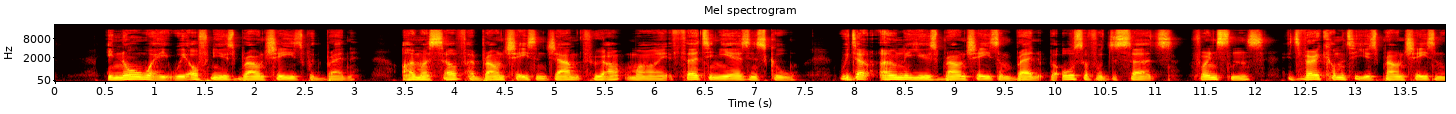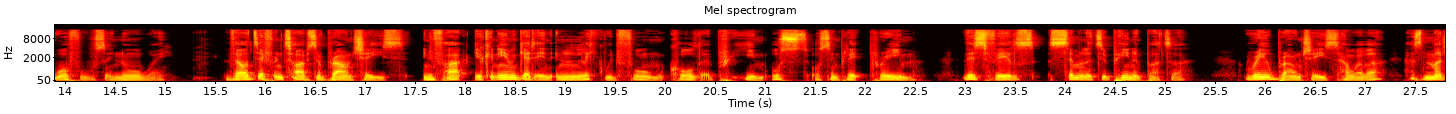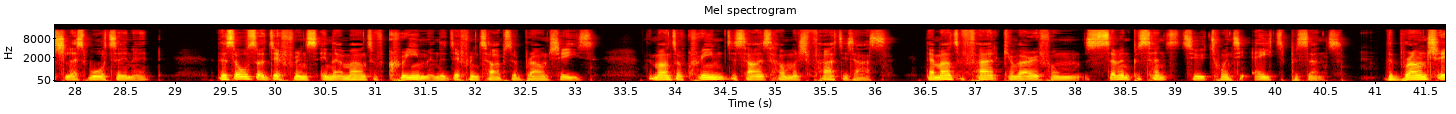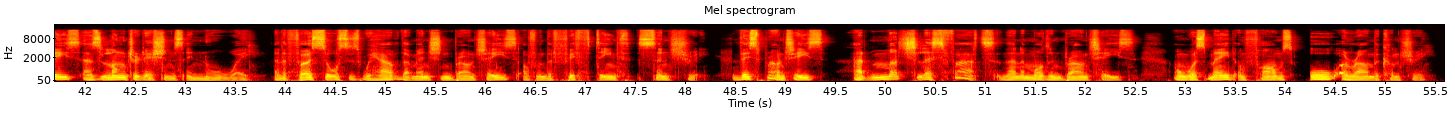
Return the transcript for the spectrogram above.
In Norway, we often use brown cheese with bread. I myself had brown cheese and jam throughout my 13 years in school. We don't only use brown cheese on bread, but also for desserts. For instance, it's very common to use brown cheese and waffles in Norway. There are different types of brown cheese. In fact, you can even get it in liquid form called a ost or simply prim. This feels similar to peanut butter. Real brown cheese, however, has much less water in it. There's also a difference in the amount of cream in the different types of brown cheese. The amount of cream decides how much fat it has. The amount of fat can vary from 7% to 28%. The brown cheese has long traditions in Norway, and the first sources we have that mention brown cheese are from the 15th century. This brown cheese had much less fat than a modern brown cheese and was made on farms all around the country.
